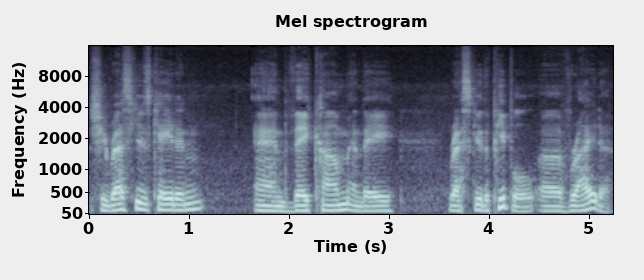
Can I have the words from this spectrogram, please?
she rescues Kaeden, and they come and they rescue the people of Raada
